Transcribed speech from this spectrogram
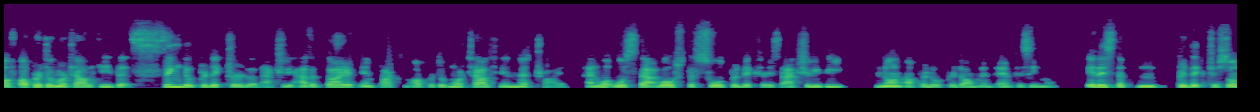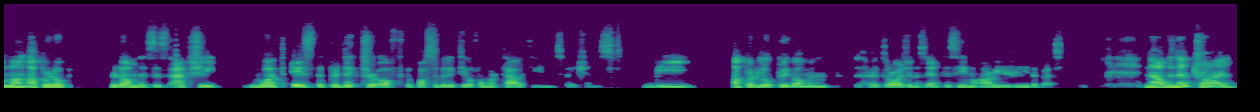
of operative mortality, the single predictor that actually has a direct impact on operative mortality in NET trial. And what was that? What was the sole predictor? is actually the non-upper lobe predominant emphysema. It is the predictor. So non-upper lobe predominance is actually what is the predictor of the possibility of a mortality in these patients. The upper lobe predominant heterogeneous emphysema are usually the best. Now, the NET trial,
